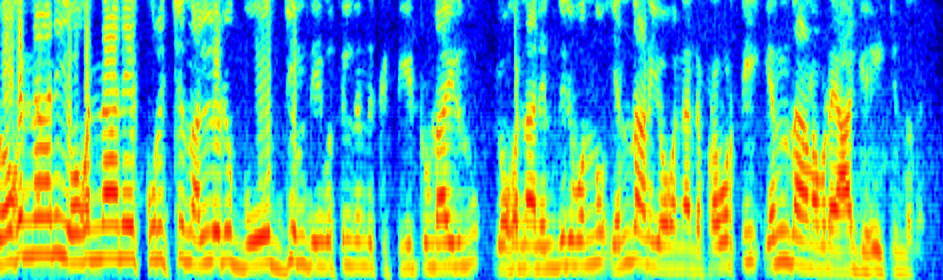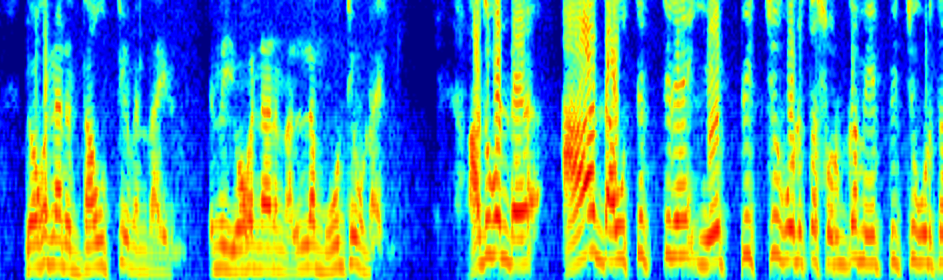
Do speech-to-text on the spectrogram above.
യോഹന്നാന് യോഹന്നാനെ കുറിച്ച് നല്ലൊരു ബോധ്യം ദൈവത്തിൽ നിന്ന് കിട്ടിയിട്ടുണ്ടായിരുന്നു. യോഹന്നാൻ എന്തിനു വന്നു? എന്താണ് യോഹന്നാന്റെ പ്രവൃത്തി? എന്താണ് അവിടെ ആഗ്രഹിക്കുന്നത്? യോഹന്നാന്റെ ദൗത്യം എന്തായിരുന്നു? എന്ന് യോഹന്നാന് നല്ല ബോധ്യമുണ്ടായിരുന്നു. അതുകൊണ്ട് ആ ദൗത്യത്തിനെ ഏൽപ്പിച്ചു കൊടുത്ത സ്വർഗം ഏൽപ്പിച്ചു കൊടുത്ത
